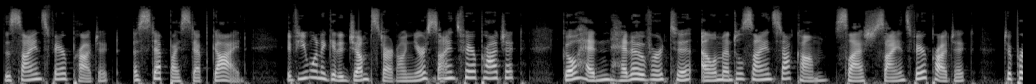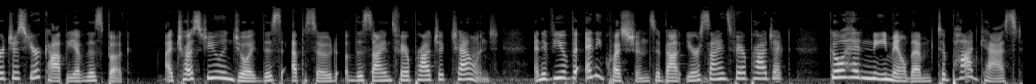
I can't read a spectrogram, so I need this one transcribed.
The Science Fair Project, a step-by-step guide. If you want to get a jump start on your science fair project, go ahead and head over to elementalscience.com slash sciencefairproject to purchase your copy of this book. I trust you enjoyed this episode of the Science Fair Project Challenge. And if you have any questions about your science fair project, go ahead and email them to podcast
